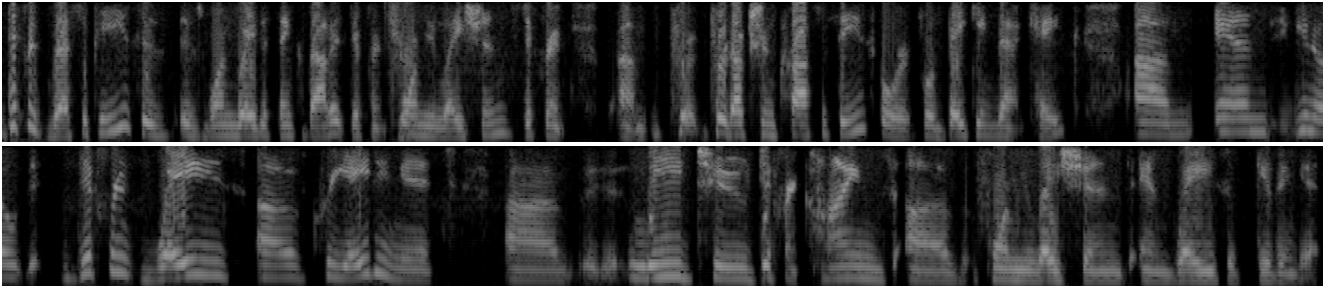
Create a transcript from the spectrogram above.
different recipes is, is one way to think about it, different sure. formulations, different um, pr- production processes for, for baking that cake. Um, and, you know, different ways of creating it uh, lead to different kinds of formulations and ways of giving it.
